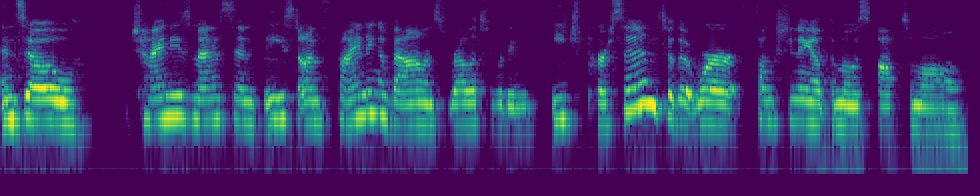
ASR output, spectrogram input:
And so Chinese medicine based on finding a balance relative within each person so that we're functioning at the most optimal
